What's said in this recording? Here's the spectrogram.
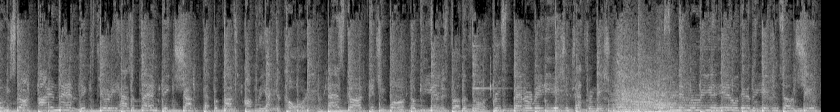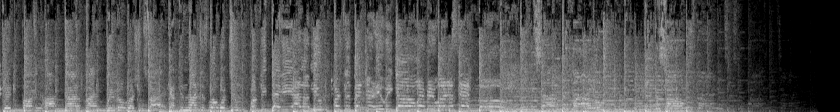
Tony Stark, Iron Man, Nick Fury has a plan. Big shot, Pepper Potts, Arc reactor core. Asgard, itching war, Loki and his brother Thor. Bruce Banner, radiation, transformation. Coulson and Maria Hill, they're the agents of S.H.I.E.L.D. Clint Barton, Hawkeye, Black Widow, Russian spy. Captain Rogers. Loki.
